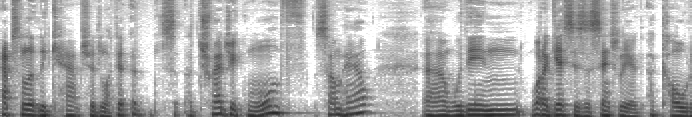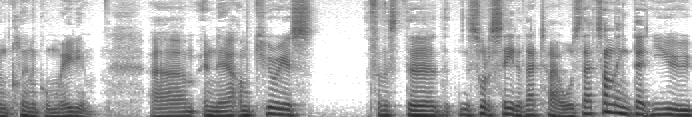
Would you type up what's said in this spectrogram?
absolutely captured like a, a, a tragic warmth somehow uh, within what I guess is essentially a, a cold and clinical medium. Um, and now I'm curious for the, the, the sort of seed of that tale. Was that something that you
